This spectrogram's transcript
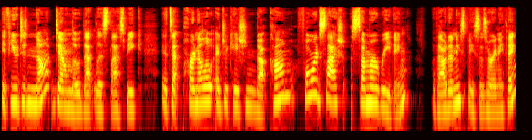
If you did not download that list last week, it's at parnelloeducation.com forward slash summer reading without any spaces or anything.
